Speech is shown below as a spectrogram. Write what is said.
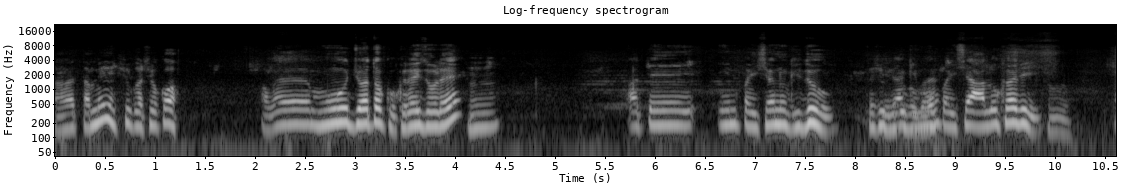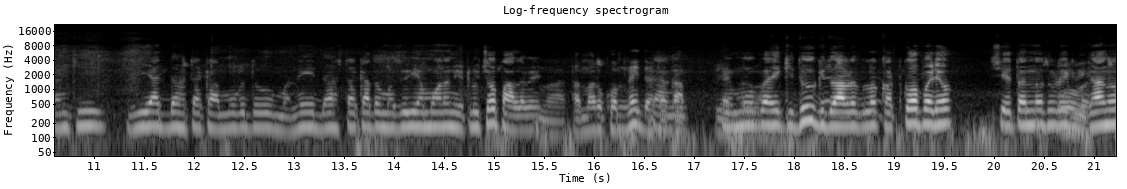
હવે તમે શું કરશો કહો? હવે હું જો તો કુકરાઈ જોડે હમ. આ તે ઇન પૈસાનું કીધું હું પૈસા આલુ ખરી. કારણ કે વ્યાજ દસ ટકા હું કીધું મને દસ ટકા તો મજૂરી મોણો ને એટલું ચો પાલવે તમારું કોમ નહીં દસ ટકા હું ભાઈ કીધું કીધું આપણે પેલો કટકો પડ્યો શેતનનો થોડો એક વીઘાનો.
